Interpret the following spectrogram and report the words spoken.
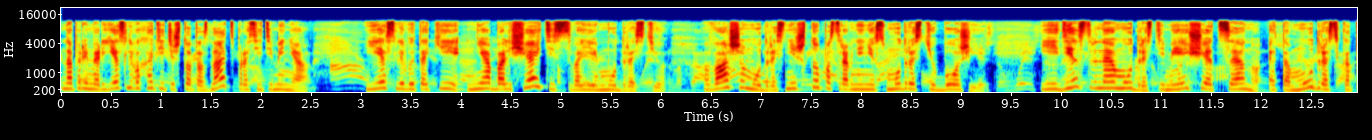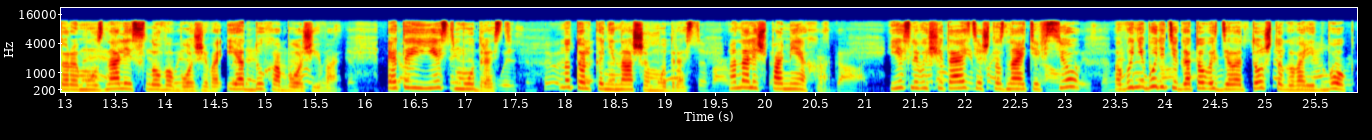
Например, если вы хотите что-то знать, спросите меня. Если вы такие, не обольщайтесь своей мудростью. Ваша мудрость — ничто по сравнению с мудростью Божьей. Единственная мудрость, имеющая цену, — это мудрость, которую мы узнали из Слова Божьего и от Духа Божьего. Это и есть мудрость, но только не наша мудрость. Она лишь помеха. Если вы считаете, что знаете все, вы не будете готовы сделать то, что говорит Бог.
